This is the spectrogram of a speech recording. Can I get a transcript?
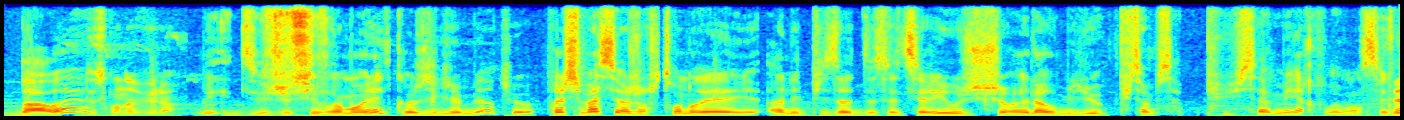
Bah ouais. de ce qu'on a vu là. Mais je suis vraiment honnête quand je dis que j'aime bien, tu vois. Après, je sais pas si un jour je tournerai un épisode de cette série où je serai là au milieu. Putain, mais ça pue sa mère, vraiment, c'est bon.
